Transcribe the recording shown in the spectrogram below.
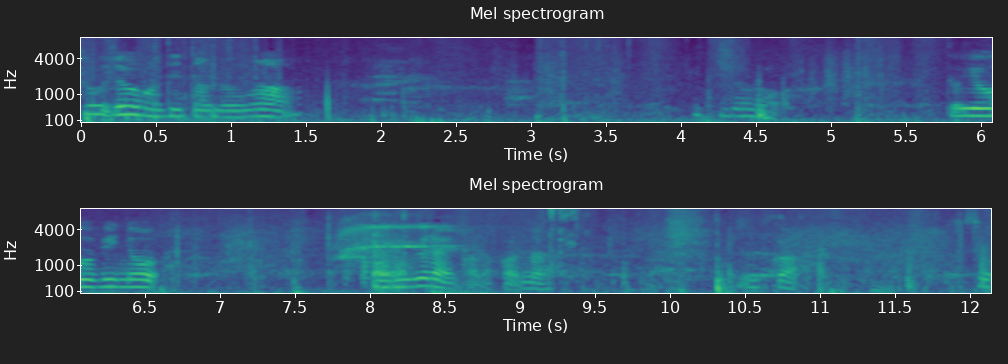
症状が出たのはいつだろう土曜日の夜ぐらいからかな。なんかそう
